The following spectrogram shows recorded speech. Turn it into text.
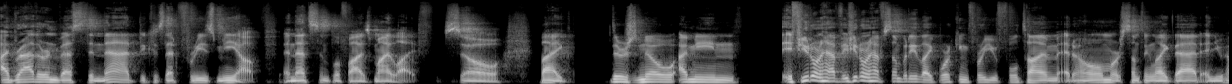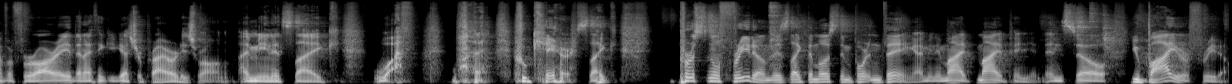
I'd rather invest in that because that frees me up and that simplifies my life. So, like, there's no, I mean, if you don't have if you don't have somebody like working for you full time at home or something like that and you have a Ferrari then I think you got your priorities wrong. I mean it's like what, what who cares? Like personal freedom is like the most important thing. I mean, in my my opinion. And so you buy your freedom.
